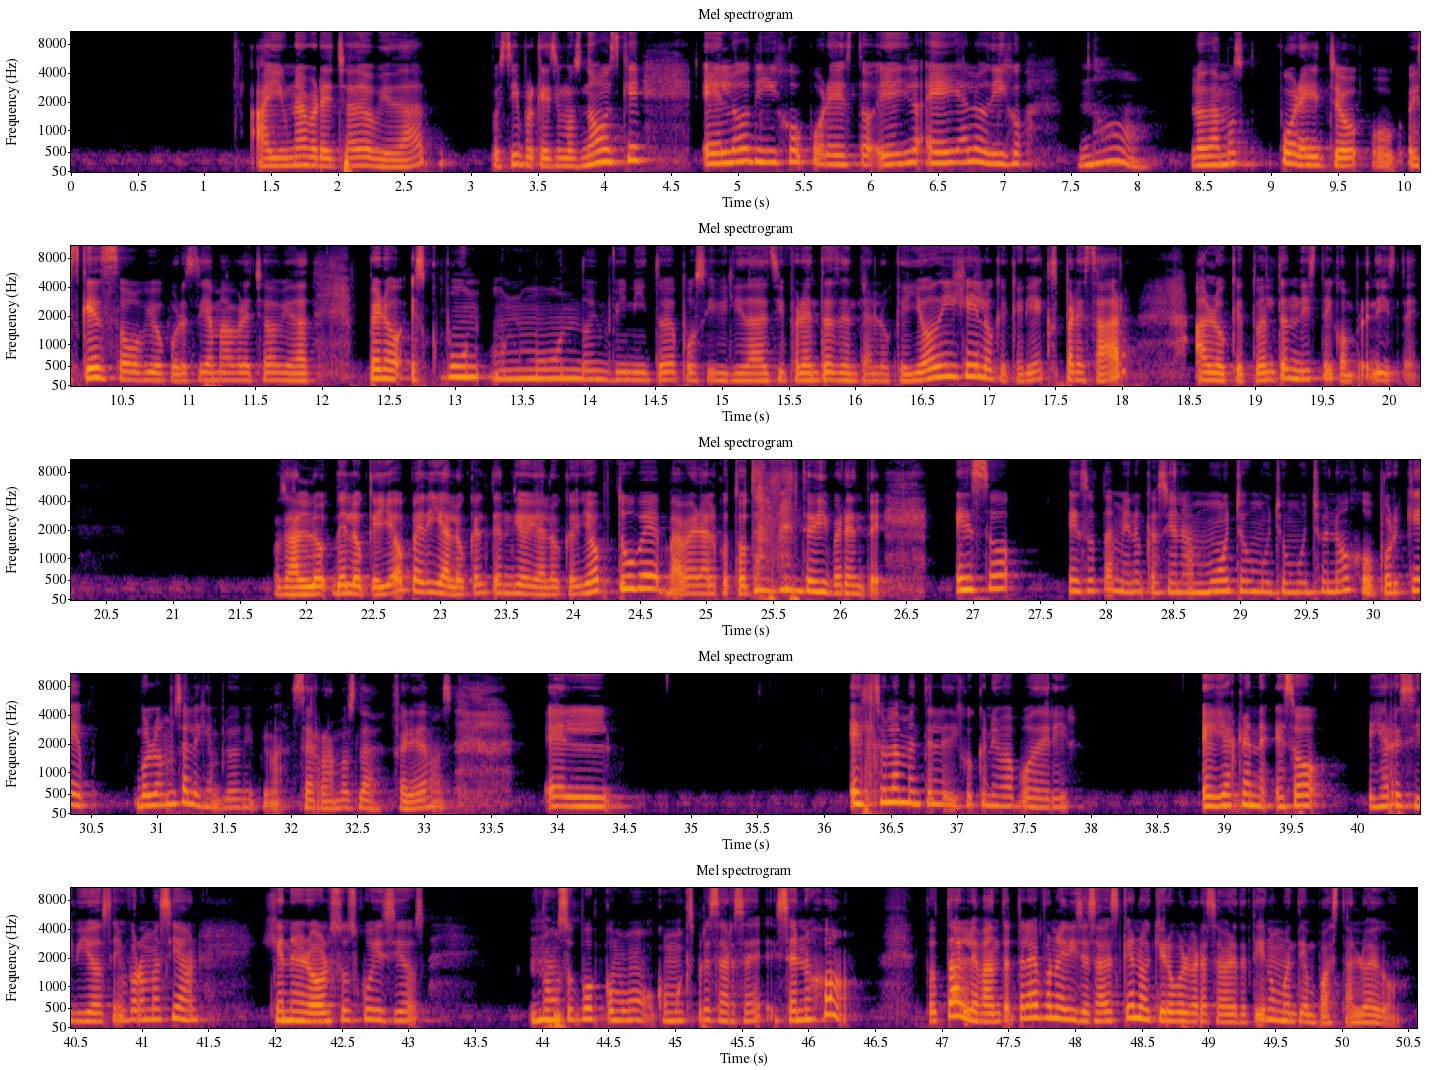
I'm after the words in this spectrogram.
hay una brecha de obviedad. Pues sí, porque decimos, no, es que él lo dijo por esto, ella, ella lo dijo. No, lo damos por hecho, o es que es obvio, por eso se llama brecha de obviedad, pero es como un, un, mundo infinito de posibilidades diferentes entre lo que yo dije y lo que quería expresar a lo que tú entendiste y comprendiste. O sea, de lo que yo pedí a lo que él tendió y a lo que yo obtuve, va a haber algo totalmente diferente. Eso, eso también ocasiona mucho, mucho, mucho enojo. ¿Por qué? Volvamos al ejemplo de mi prima. Cerramos la feria de más. Él, él solamente le dijo que no iba a poder ir. Ella, eso, ella recibió esa información, generó sus juicios, no supo cómo, cómo expresarse, se enojó. Total, levanta el teléfono y dice, ¿sabes qué? No quiero volver a saber de ti en un buen tiempo, hasta luego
